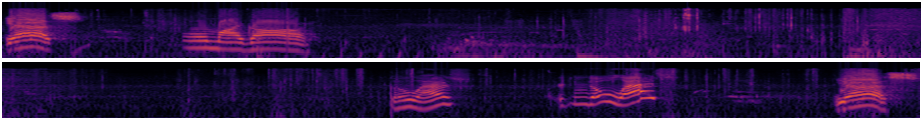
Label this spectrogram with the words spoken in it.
Yes. Oh my god. Go, Laz. You can go, Laz. Yes.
